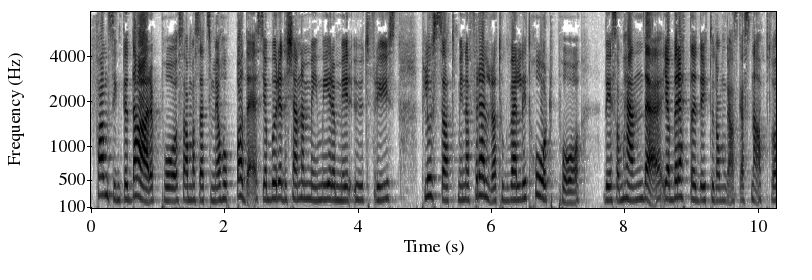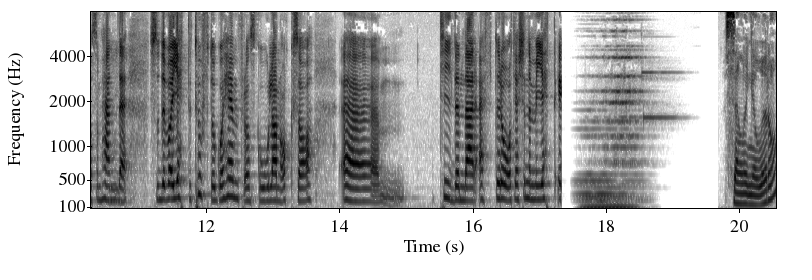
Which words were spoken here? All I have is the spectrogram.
fanns inte där på samma sätt som jag hoppades. Jag började känna mig mer och mer utfryst. Plus att mina föräldrar tog väldigt hårt på det som hände. Jag berättade det till dem ganska snabbt vad som hände. Så det var jättetufft att gå hem från skolan också. ehm, tiden där efteråt. Jag kände mig jätte Selling a little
